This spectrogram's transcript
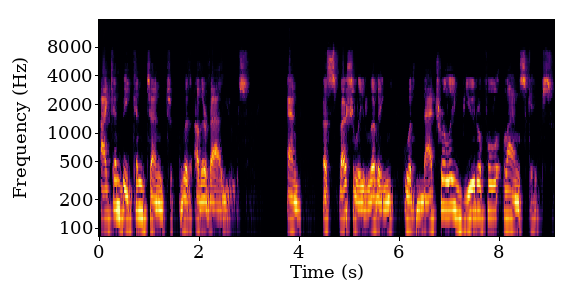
I can be content with other values. And especially living with naturally beautiful landscapes.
